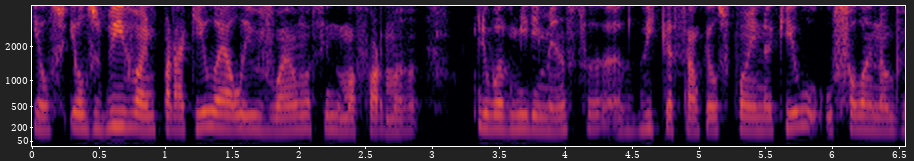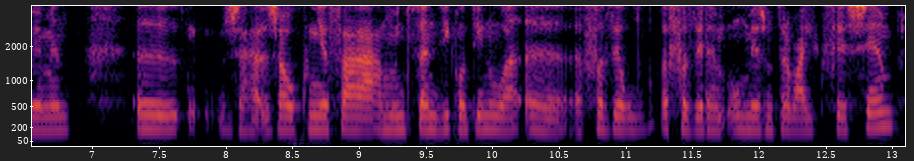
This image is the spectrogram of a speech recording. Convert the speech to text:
eles, eles vivem para aquilo, ela e o João, assim, de uma forma eu admiro imenso a dedicação que eles põem naquilo. O Chalana, obviamente, uh, já, já o conheço há, muitos anos e continua a, a, fazê-lo, a fazer o mesmo trabalho que fez sempre.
